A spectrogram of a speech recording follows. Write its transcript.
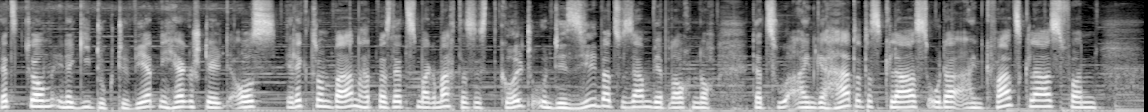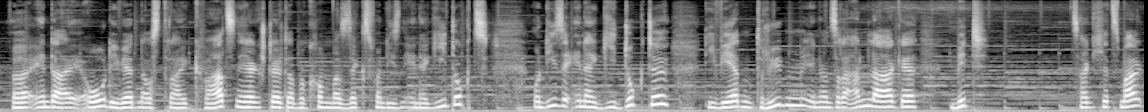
Redstone Energiedukte werden hergestellt aus Elektronbahnen. Hatten wir das letzte Mal gemacht. Das ist Gold und Silber zusammen. Wir brauchen noch dazu ein gehärtetes Glas oder ein Quarzglas von äh, Ender.io. Die werden aus drei Quarzen hergestellt. Da bekommen wir sechs von diesen Energiedukts. Und diese Energiedukte, die werden drüben in unserer Anlage mit zeige ich jetzt mal.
